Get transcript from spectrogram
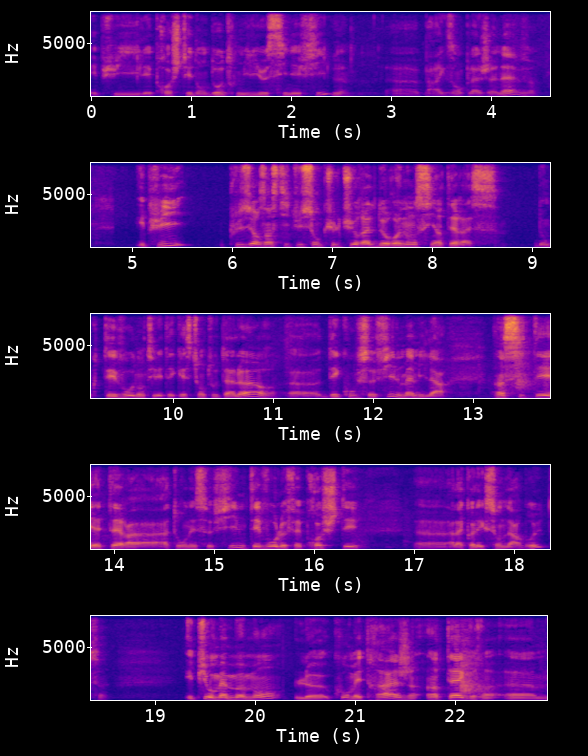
Et puis il est projeté dans d'autres milieux cinéphiles, euh, par exemple à Genève. Et puis, plusieurs institutions culturelles de renom s'y intéressent. Donc Thévaux, dont il était question tout à l'heure, euh, découvre ce film, même il a incité Ether à, tourner ce film. Thévaux le fait projeter euh, à la collection de l'art brut. Et puis au même moment, le court métrage intègre euh,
